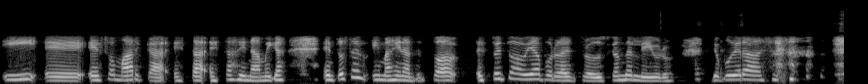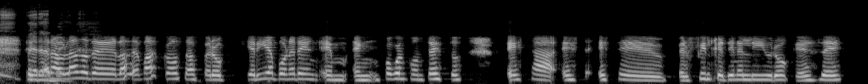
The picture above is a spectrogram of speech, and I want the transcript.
y eh, eso marca esta, estas dinámicas. Entonces, imagínate, estoy todavía por la introducción del libro. Yo pudiera estar hablando de las demás cosas, pero quería poner en, en, un poco en contexto esta, este, este, perfil que tiene el libro, que es de,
